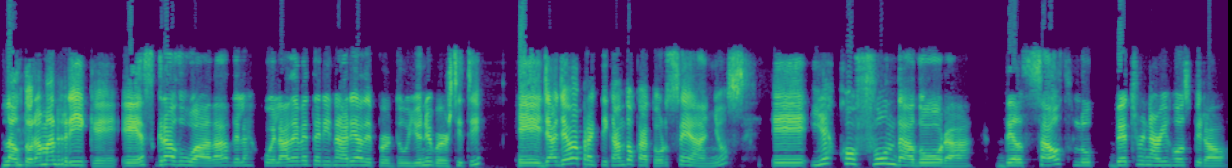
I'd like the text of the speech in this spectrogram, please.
La doctora Manrique es graduada de la Escuela de Veterinaria de Purdue University. Eh, ya lleva practicando 14 años eh, y es cofundadora del South Loop Veterinary Hospital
